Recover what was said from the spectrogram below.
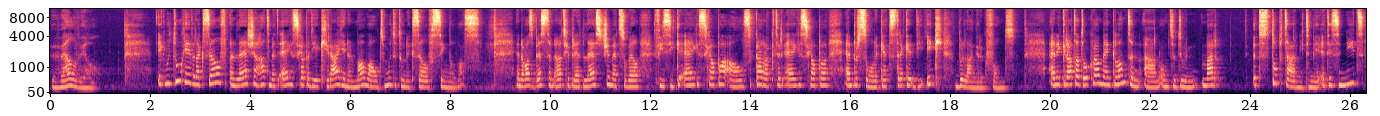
wel wil. Ik moet toegeven dat ik zelf een lijstje had met eigenschappen die ik graag in een man wou ontmoeten toen ik zelf single was. En dat was best een uitgebreid lijstje met zowel fysieke eigenschappen als karaktereigenschappen en persoonlijkheidstrekken die ik belangrijk vond. En ik raad dat ook wel mijn klanten aan om te doen. Maar het stopt daar niet mee. Het is niet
